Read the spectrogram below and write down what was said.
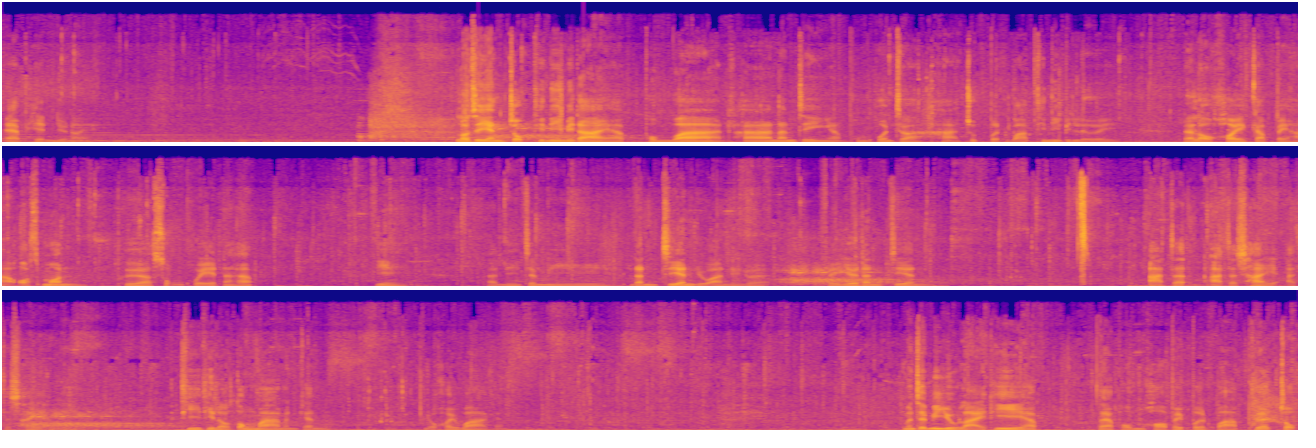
แอบเห็นอยู่หน่อย เราจะยังจบที่นี่ไม่ได้ครับ ผมว่าถ้านั่นจริงอะผมควรจะหาจุดเปิดวาร์ปที่นี่ไปเลย แล้วเราค่อยกลับไปหาออสมอนเพื่อส่งเควสนะครับนี่อันนี้จะมีดันเจียนอยู่อันนึงด้วยเฟเยอร์ดันเจียนอาจจะอาจจะใช่อาจจะใช่อันนี้ ที่ที่เราต้องมาเหมือนกัน เดี๋ยวค่อยว่ากัน มันจะมีอยู่หลายที่ครับ แต่ผมขอไปเปิดวาร์ปเพื่อจบ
